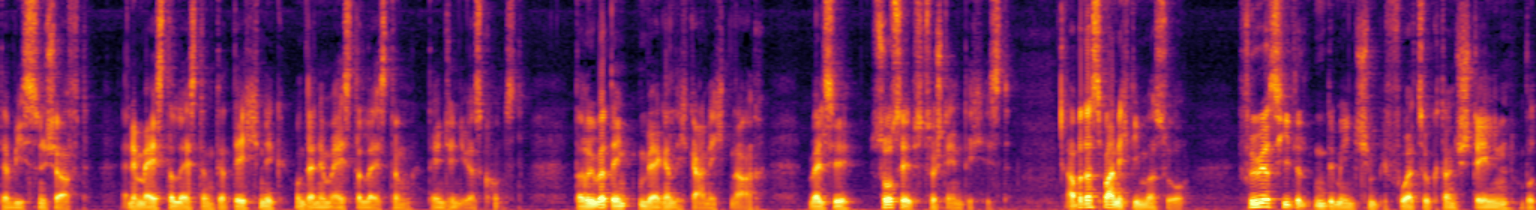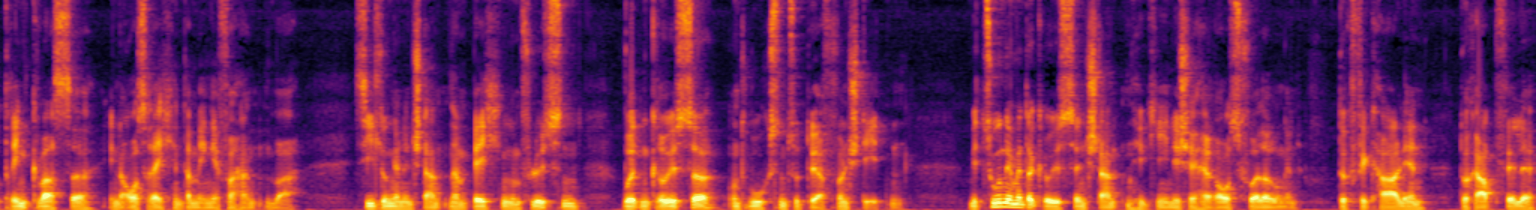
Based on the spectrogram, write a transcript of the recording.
der Wissenschaft – eine Meisterleistung der Technik und eine Meisterleistung der Ingenieurskunst. Darüber denken wir eigentlich gar nicht nach, weil sie so selbstverständlich ist. Aber das war nicht immer so. Früher siedelten die Menschen bevorzugt an Stellen, wo Trinkwasser in ausreichender Menge vorhanden war. Siedlungen entstanden an Bächen und Flüssen, wurden größer und wuchsen zu Dörfern und Städten. Mit zunehmender Größe entstanden hygienische Herausforderungen durch Fäkalien, durch Abfälle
